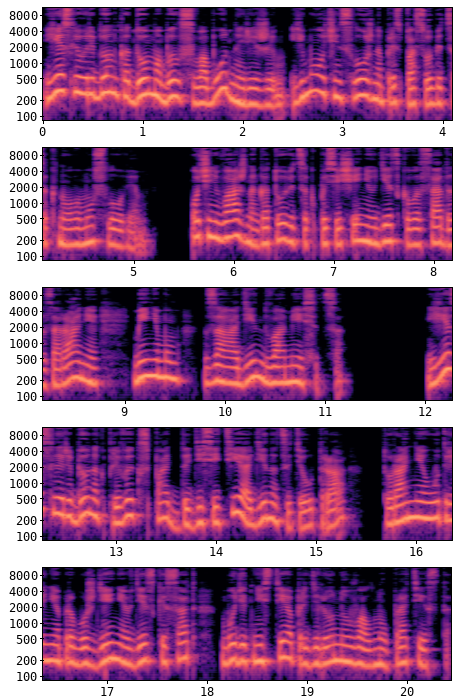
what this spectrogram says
Если у ребенка дома был свободный режим, ему очень сложно приспособиться к новым условиям. Очень важно готовиться к посещению детского сада заранее, минимум за 1-2 месяца. Если ребенок привык спать до 10-11 утра, то раннее утреннее пробуждение в детский сад будет нести определенную волну протеста.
